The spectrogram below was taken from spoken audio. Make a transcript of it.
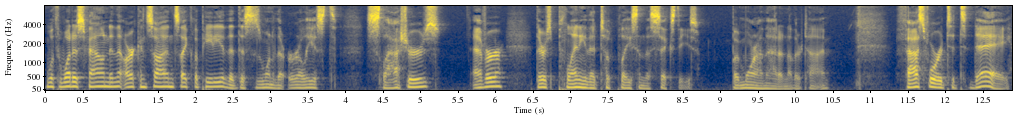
with what is found in the Arkansas Encyclopedia that this is one of the earliest slashers ever. There's plenty that took place in the 60s, but more on that another time. Fast forward to today,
